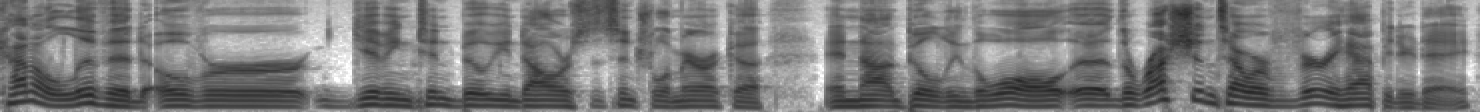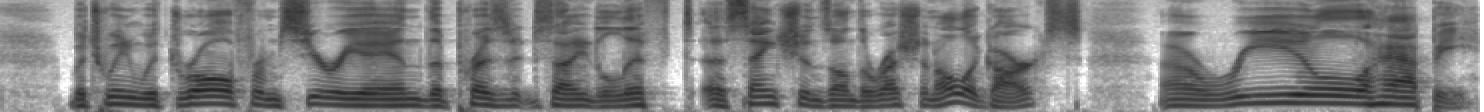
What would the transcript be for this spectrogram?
kind of livid over giving $10 billion to Central America and not building the wall. Uh, the Russians, however, very happy today. Between withdrawal from Syria and the president deciding to lift uh, sanctions on the Russian oligarchs, uh, real happy.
